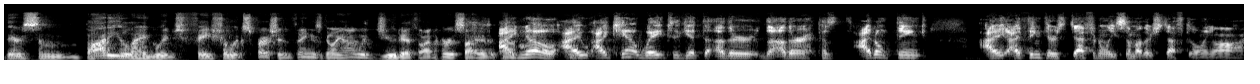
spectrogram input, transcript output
there's some body language, facial expression things going on with Judith on her side of the. I know. I I can't wait to get the other the other because I don't think I, I think there's definitely some other stuff going on.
